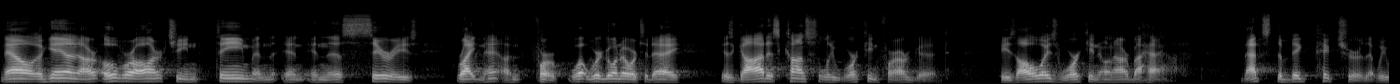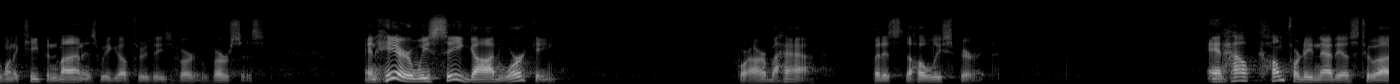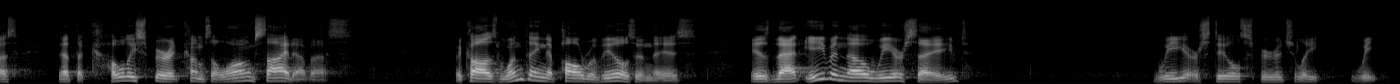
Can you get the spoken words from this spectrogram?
Now, again, our overarching theme in, in, in, this series right now, for what we're going over today, is God is constantly working for our good. He's always working on our behalf. That's the big picture that we want to keep in mind as we go through these ver- verses. And here we see God working for our behalf, but it's the Holy Spirit. And how comforting that is to us that the Holy Spirit comes alongside of us. Because one thing that Paul reveals in this is that even though we are saved, we are still spiritually weak.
